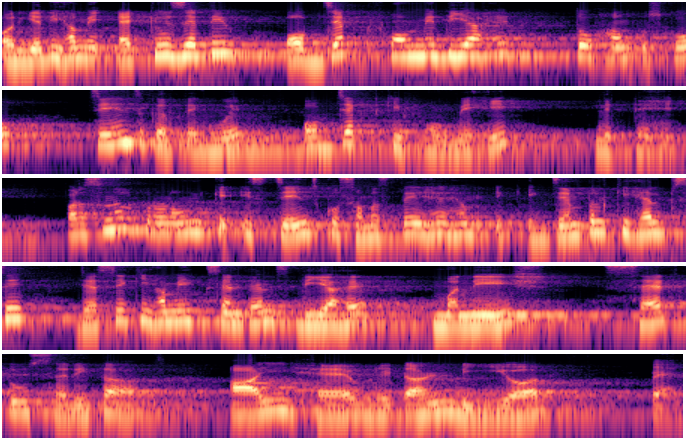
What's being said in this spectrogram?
और यदि हमें एक्यूजेटिव ऑब्जेक्ट फॉर्म में दिया है तो हम उसको चेंज करते हुए ऑब्जेक्ट की फॉर्म में ही लिखते हैं। पर्सनल प्रोनाउन के इस चेंज को समझते हैं हम एक एग्ज़ाम्पल की हेल्प से। जैसे कि हमें एक सेंटेंस दिया है, Manish said to Sarita I have return your pen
